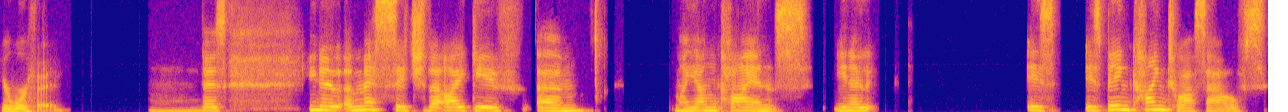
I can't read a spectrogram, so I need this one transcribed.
You're worth it. Mm, there's, you know, a message that I give um, my young clients, you know, is is being kind to ourselves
